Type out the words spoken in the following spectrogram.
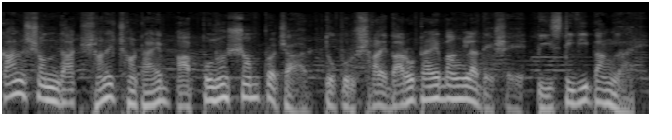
কাল সন্ধ্যা সাড়ে ছটায় বা পুনঃ সম্প্রচার দুপুর সাড়ে বারোটায় বাংলাদেশে। পিস টিভি বাংলায়।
